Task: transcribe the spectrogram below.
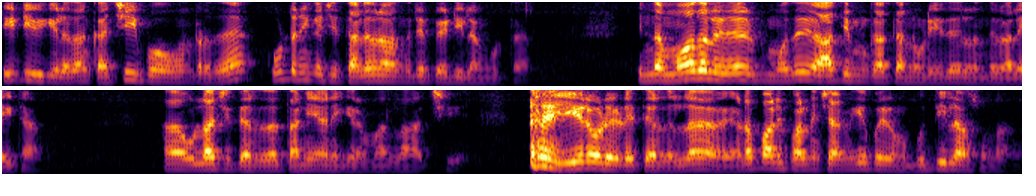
டிடிவி கீழே தான் கட்சி போகுன்றத கூட்டணி கட்சி தலைவராக இருந்துட்டு பேட்டிலாம் கொடுத்தாரு. இந்த மோதல் எதிர்க்கும் போது அதிமுக தன்னுடைய இதிலேருந்து விலகிட்டாங்க. உள்ளாட்சி தேர்தலில் தனியாக நிற்கிற மாதிரிலாம் ஆச்சு. ஈரோடு இடைத்தேர்தலில் எடப்பாடி பழனிசாமிக்கே போய் இவங்க புத்திலாம் சொன்னாங்க.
